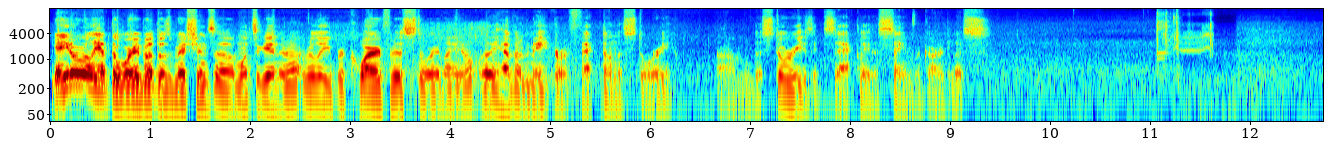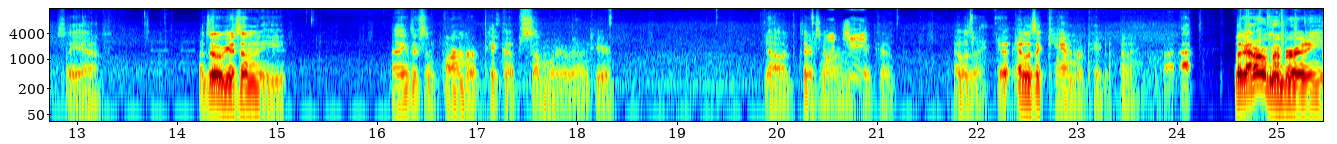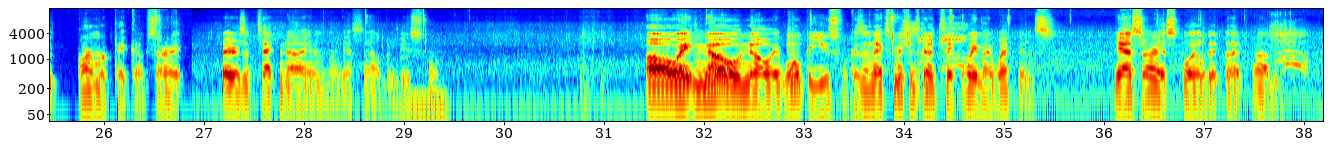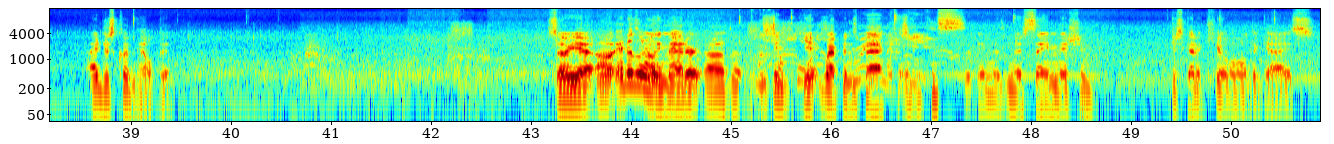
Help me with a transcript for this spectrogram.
Yeah, you don't really have to worry about those missions. Uh, once again, they're not really required for the storyline. They don't really have a major effect on the story. Um, the story is exactly the same regardless. So yeah. Let's go get something to eat. I think there's an armor pickup somewhere around here. No, there's no Watch armor it. pickup. It was a it, it was a camera pickup. I, I, look, I don't remember any armor pickups. All right, there's a Tech Nine. I guess that'll be useful. Oh wait, no, no, it won't be useful because the next mission's gonna take away my weapons. Yeah, sorry I spoiled it, but um, I just couldn't help it. So yeah, uh, it doesn't really matter. Uh, the, you can get weapons back in this, in the same mission. Just gotta kill all the guys.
